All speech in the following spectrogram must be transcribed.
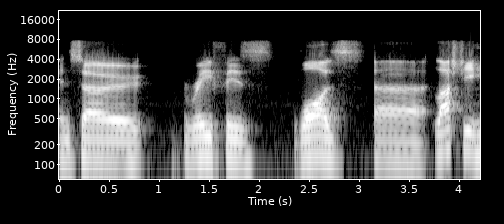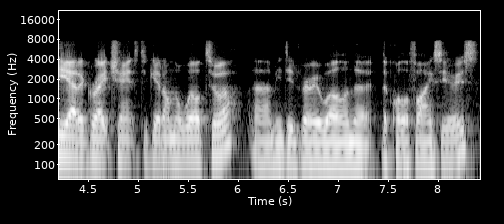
and so reef is was uh, last year he had a great chance to get on the world tour. Um, he did very well in the the qualifying series.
